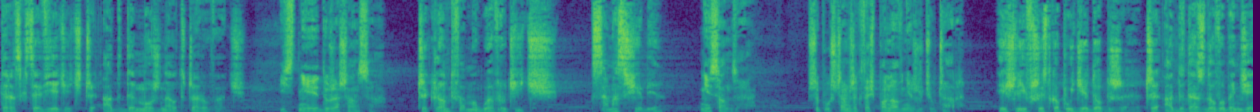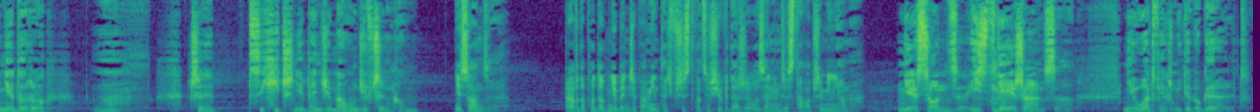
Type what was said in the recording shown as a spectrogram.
Teraz chcę wiedzieć, czy Addę można odczarować. Istnieje duża szansa. Czy klątwa mogła wrócić sama z siebie? Nie sądzę. Przypuszczam, że ktoś ponownie rzucił czar. Jeśli wszystko pójdzie dobrze, czy Adda znowu będzie niedoro... no, Czy psychicznie będzie małą dziewczynką? Nie sądzę. Prawdopodobnie będzie pamiętać wszystko, co się wydarzyło, zanim została przemieniona. Nie sądzę. Istnieje szansa. Nie ułatwiasz mi tego, Geralt.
